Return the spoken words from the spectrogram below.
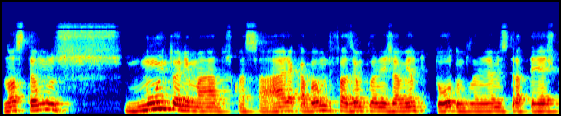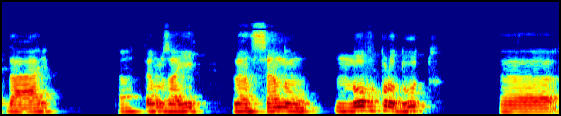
Nós estamos muito animados com essa área, acabamos de fazer um planejamento todo, um planejamento estratégico da área. Tá? Estamos aí lançando um, um novo produto uh,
